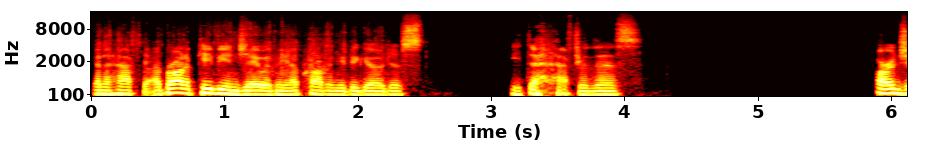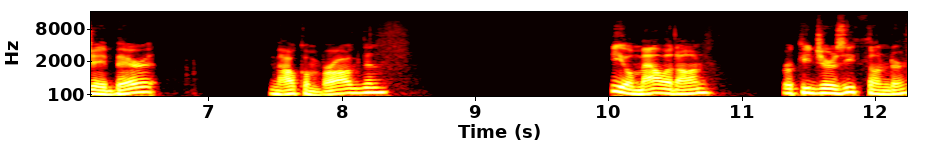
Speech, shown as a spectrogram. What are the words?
Gonna have to. I brought a PB and J with me. I probably need to go just eat that after this. R.J. Barrett, Malcolm Brogdon, Theo Maledon, rookie jersey Thunder.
